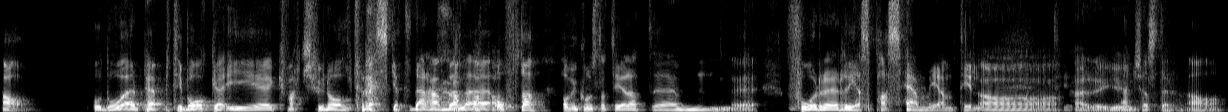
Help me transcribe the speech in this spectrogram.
Ja, och då är Pep tillbaka i eh, kvartsfinalträsket där han väl eh, ofta, har vi konstaterat, eh, får respass hem igen till, ja, till Manchester. Ja.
